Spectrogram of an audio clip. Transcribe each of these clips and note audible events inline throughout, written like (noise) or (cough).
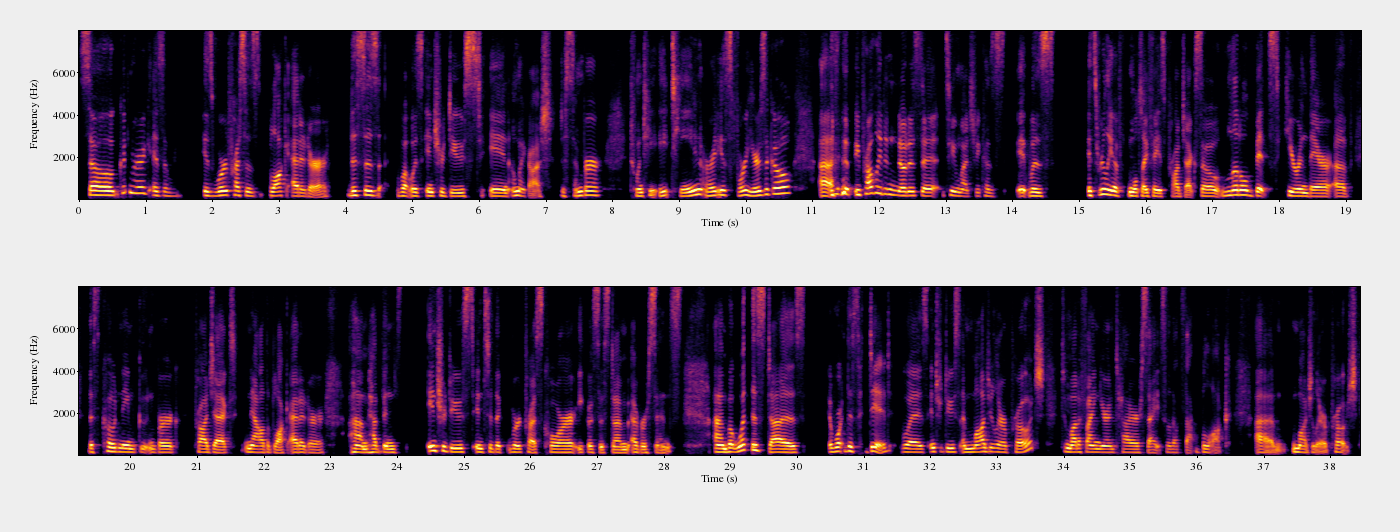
So Gutenberg is a is WordPress's block editor this is what was introduced in, oh my gosh, December 2018, already is four years ago. Uh, (laughs) you probably didn't notice it too much because it was, it's really a multi-phase project. So little bits here and there of this code name Gutenberg project, now the block editor, um, have been introduced into the WordPress core ecosystem ever since. Um, but what this does what this did was introduce a modular approach to modifying your entire site. So that's that block um, modular approach.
